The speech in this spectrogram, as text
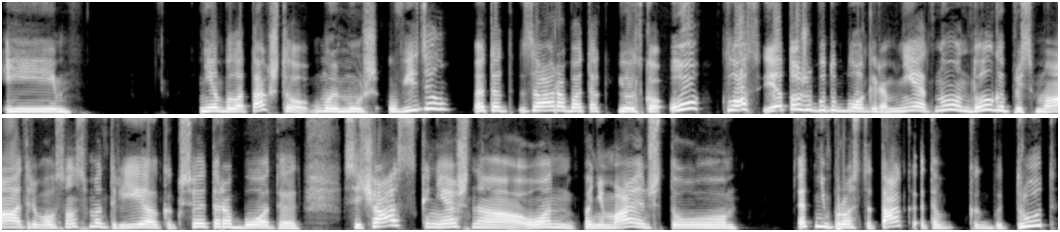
И не было так, что мой муж увидел этот заработок, и он сказал, о, класс, я тоже буду блогером. Нет, ну он долго присматривался, он смотрел, как все это работает. Сейчас, конечно, он понимает, что это не просто так, это как бы труд,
